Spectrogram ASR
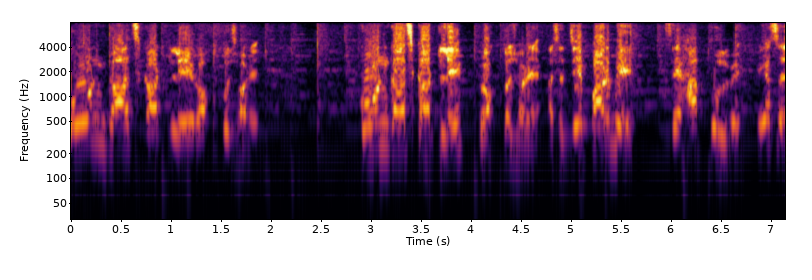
কোন গাছ কাটলে রক্ত ঝরে? কোন গাছ কাটলে রক্ত ঝরে? আচ্ছা যে পারবে সে হাত তুলবে ঠিক আছে?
